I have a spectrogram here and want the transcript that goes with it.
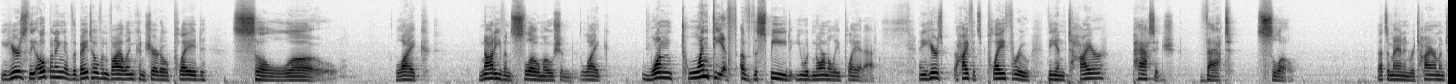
He hears the opening of the Beethoven violin concerto played slow, like not even slow motion, like one twentieth of the speed you would normally play it at. And he hears Heifetz play through the entire passage that slow. That's a man in retirement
